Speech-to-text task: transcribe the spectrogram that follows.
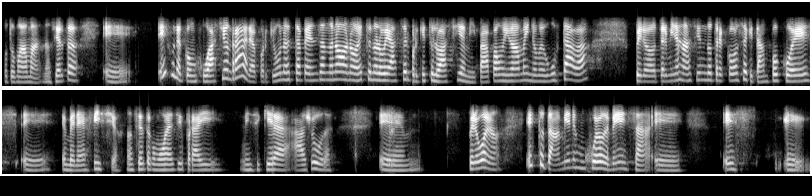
o tu mamá, ¿no es cierto? Eh, es una conjugación rara, porque uno está pensando, no, no, esto no lo voy a hacer porque esto lo hacía mi papá o mi mamá y no me gustaba, pero terminas haciendo otra cosa que tampoco es eh, en beneficio, ¿no es cierto? Como voy a decir por ahí, ni siquiera ayuda. Eh, pero bueno, esto también es un juego de mesa, eh, es eh,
